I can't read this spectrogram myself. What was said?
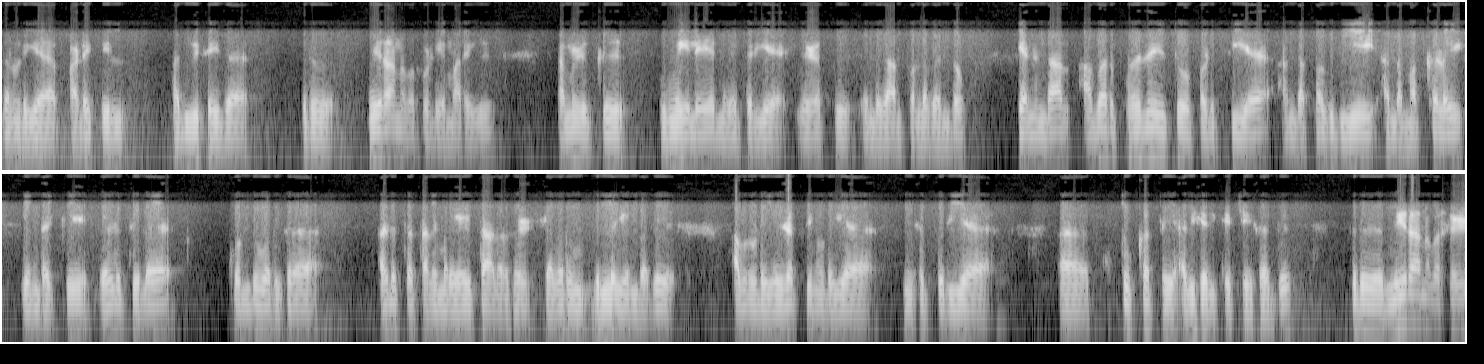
தன்னுடைய படைப்பில் பதிவு செய்த திரு மீரான் அவர்களுடைய மறைவு தமிழுக்கு உண்மையிலேயே மிகப்பெரிய இழப்பு என்றுதான் சொல்ல வேண்டும். ஏனென்றால் அவர் பிரதிநிதித்துவப்படுத்திய அந்த பகுதியை அந்த மக்களை இன்றைக்கு எழுத்தில கொண்டு வருகிற அடுத்த தலைமுறை எழுத்தாளர்கள் எவரும் இல்லை என்பது அவருடைய இழப்பினுடைய மிகப்பெரிய அஹ், துக்கத்தை அதிகரிக்க செய்கிறது. திரு மீரான் அவர்கள்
